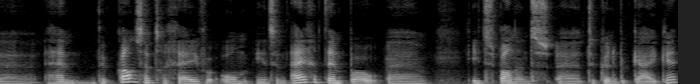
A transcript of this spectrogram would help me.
uh, hem de kans hebt gegeven om in zijn eigen tempo uh, iets spannends uh, te kunnen bekijken.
